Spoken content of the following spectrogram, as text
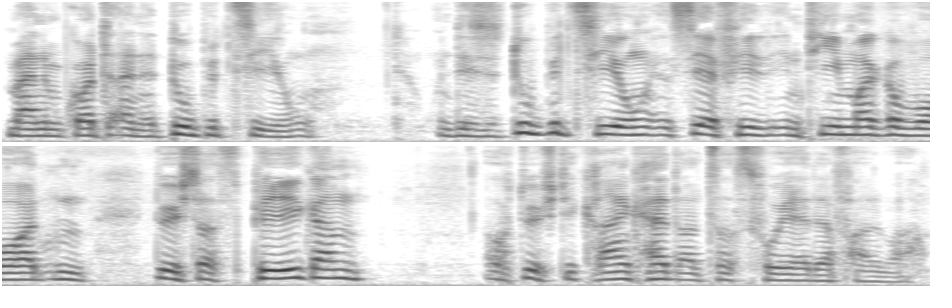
meinem Gott eine Du-Beziehung. Und diese Du-Beziehung ist sehr viel intimer geworden durch das Pilgern, auch durch die Krankheit, als das vorher der Fall war.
